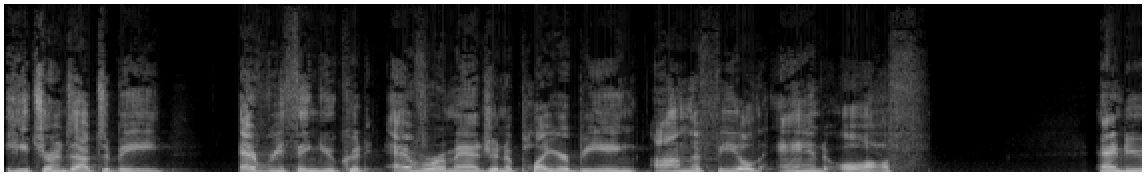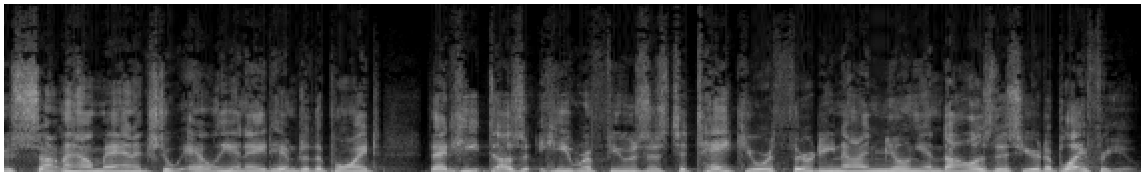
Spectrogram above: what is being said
He turns out to be everything you could ever imagine a player being on the field and off. and you somehow manage to alienate him to the point that he doesn't he refuses to take your 39 million dollars this year to play for you.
